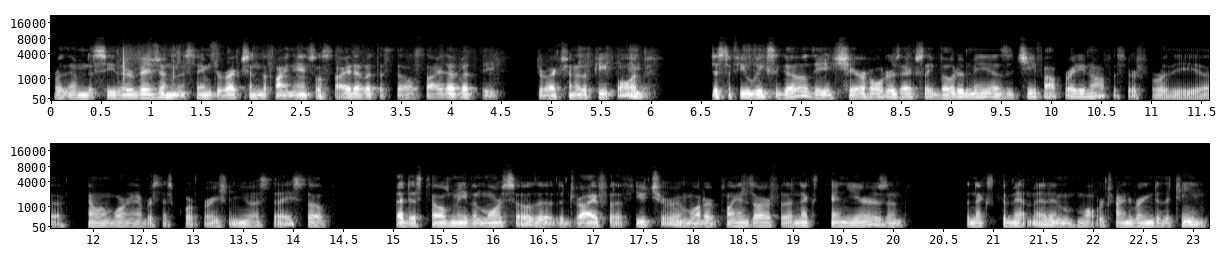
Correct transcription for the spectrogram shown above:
for them to see their vision in the same direction, the financial side of it, the sales side of it, the direction of the people. And just a few weeks ago, the shareholders actually voted me as the chief operating officer for the uh, Kalenborn Abresist Corporation USA. So that just tells me even more so the, the drive for the future and what our plans are for the next 10 years and the next commitment and what we're trying to bring to the team.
